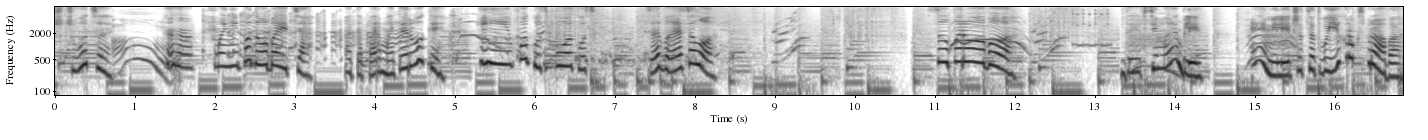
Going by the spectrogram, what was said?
Що це? Мені подобається. А тепер мити руки. Хі, фокус-покус. Це весело. Суперово! Де всі меблі? Емілі, чи це твоїх рук справа?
